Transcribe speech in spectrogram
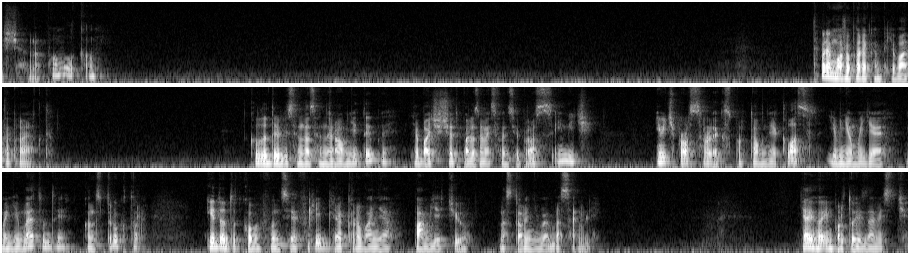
І ще одна помилка. Тепер я можу перекомпілювати проект. Коли дивлюся на згенеровані типи, я бачу, що тепер замість функції processImage Image Processor експортований як клас, і в ньому є мої методи, конструктор і додаткова функція free для керування пам'яттю на стороні WebAssembly. Я його імпортую замість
